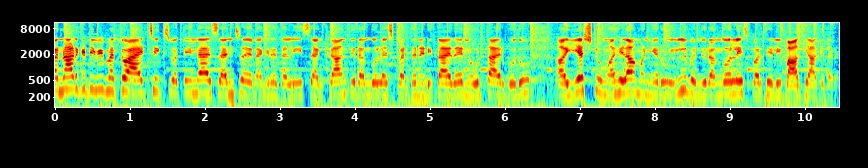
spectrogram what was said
ಕರ್ನಾಟಕ ಟಿವಿ ಮತ್ತು ಆಡ್ ಸಿಕ್ಸ್ ವತಿಯಿಂದ ಸಂಜಯ್ ನಗರದಲ್ಲಿ ಸಂಕ್ರಾಂತಿ ರಂಗೋಲಿ ಸ್ಪರ್ಧೆ ನಡೀತಾ ಇದೆ. ನೋಡ್ತಾ ಇರ್ಬೋದು ಎಷ್ಟು ಮಹಿಳಾ ಮಣಿಯರು ಇಲ್ಲಿ ಬಂದು ರಂಗೋಲಿ ಸ್ಪರ್ಧೆಯಲ್ಲಿ ಭಾಗಿಯಾಗಿದ್ದಾರೆ.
